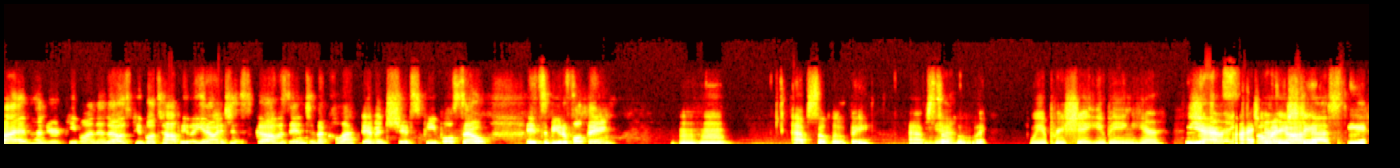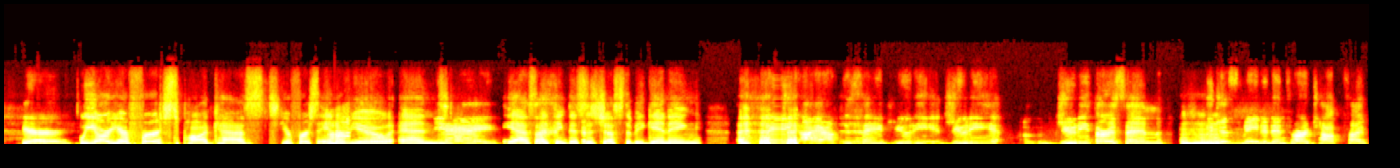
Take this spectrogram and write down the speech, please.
500 people and then those people tell people you know it just goes into the collective and shifts people. So it's a beautiful thing. Mm-hmm. absolutely. Absolutely. We appreciate you being here. Yeah i Oh my sharing God. with appreciate us. being here We are Yeah. your first podcast, your first interview. And yay yes, I think this is just the beginning. Wait, i have to say judy judy judy thurston who Mhm. just made it into our top five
